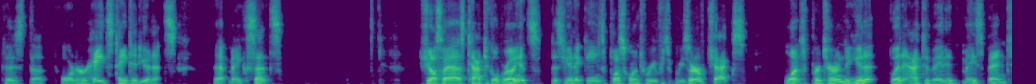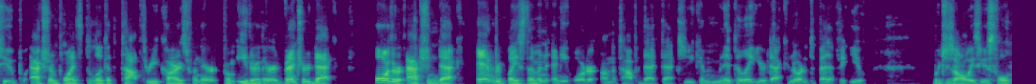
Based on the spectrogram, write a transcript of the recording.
because the order hates tainted units. That makes sense. She also has Tactical Brilliance. This unit gains plus one to re- reserve checks. Once per turn, the unit when activated, may spend two action points to look at the top three cards from their from either their adventure deck or their action deck and replace them in any order on the top of that deck. So you can manipulate your deck in order to benefit you, which is always useful.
